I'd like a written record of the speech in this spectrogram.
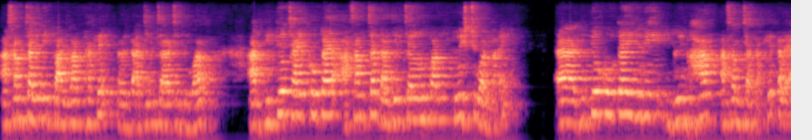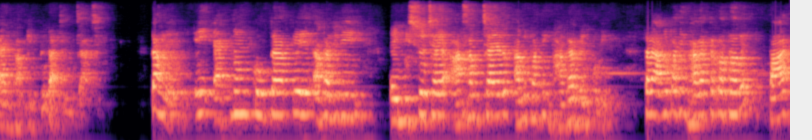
আসাম চা যদি পাঁচ ভাগ থাকে, তাহলে দার্জিলিং চা আছে দু ভাগ। আর দ্বিতীয় চায়ের কৌটায় আসাম চা দার্জিলিং চায়ের অনুপাত টু ইস টু ওয়ান মানে দ্বিতীয় কৌটায় যদি দুই ভাগ আসাম চা থাকে, তাহলে এক ভাগ কিন্তু দার্জিলিং চা আছে। তাহলে এই এক নং কৌটাকে আমরা যদি এই মিশ্র চায়ে আসাম চায়ের আনুপাতিক ভাগার বের করি, তাহলে আনুপাতিক ভাগারটা কত হবে? পাঁচ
